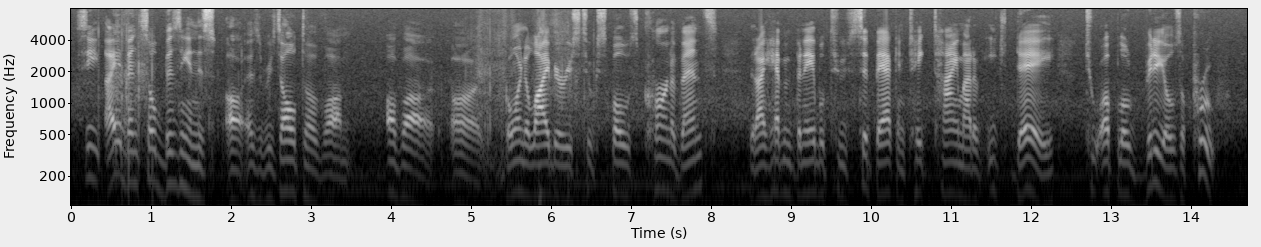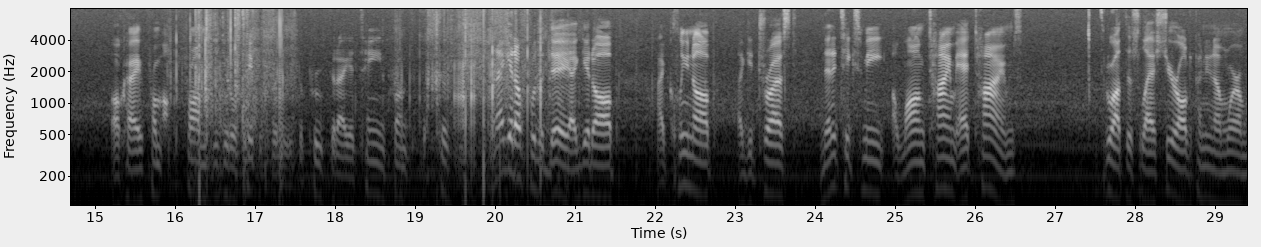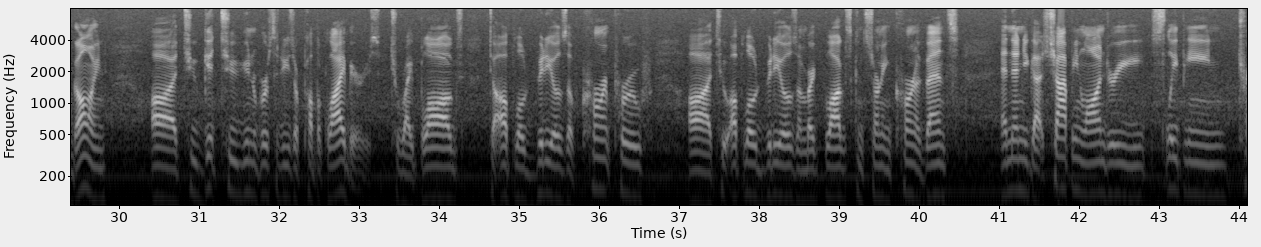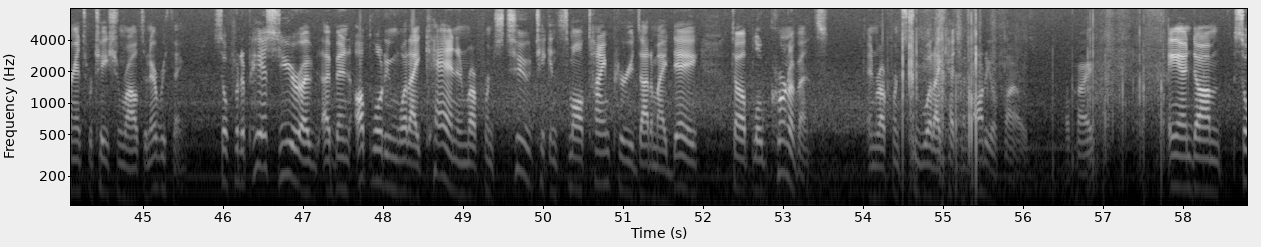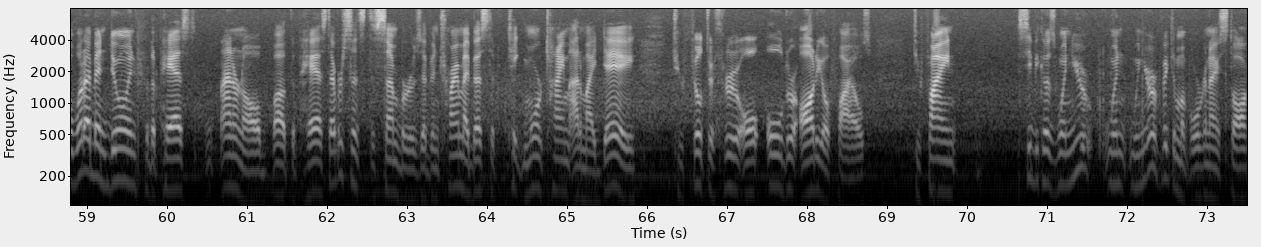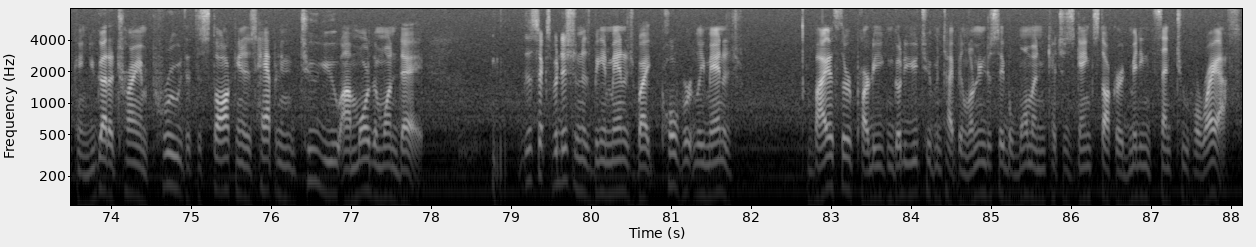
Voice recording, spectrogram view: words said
See, I have been so busy in this uh, as a result of um, of uh, uh, going to libraries to expose current events that I haven't been able to sit back and take time out of each day to upload videos of proof okay, from from digital paper recorders, the proof that I attained from, because when I get up for the day, I get up, I clean up, I get dressed, and then it takes me a long time at times throughout this last year, all depending on where I'm going, uh, to get to universities or public libraries, to write blogs, to upload videos of current proof, uh, to upload videos and write blogs concerning current events, and then you got shopping, laundry, sleeping, transportation routes, and everything. So for the past year, I've, I've been uploading what I can in reference to taking small time periods out of my day to upload current events in reference to what I catch in audio files, okay? And um, so what I've been doing for the past, I don't know, about the past, ever since December, is I've been trying my best to take more time out of my day to filter through all older audio files to find See, because when you're when when you're a victim of organized stalking, you got to try and prove that the stalking is happening to you on more than one day. This expedition is being managed by covertly managed by a third party. You can go to YouTube and type in "learning disabled woman catches gang stalker admitting sent to harass."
